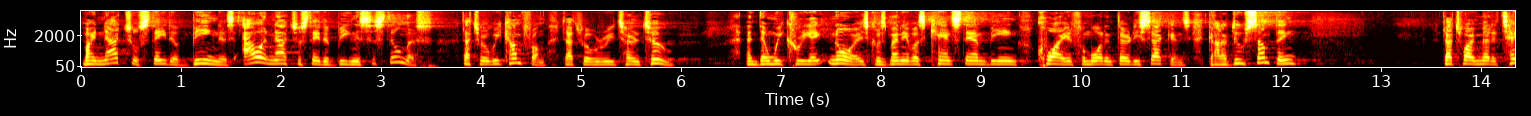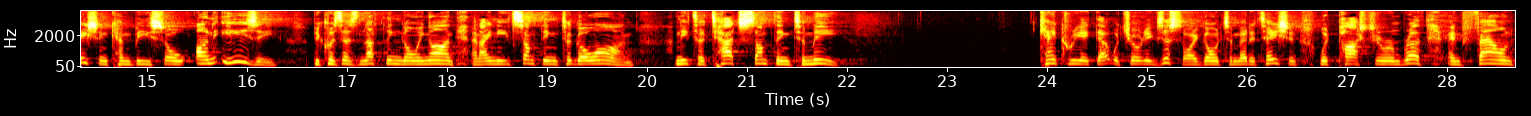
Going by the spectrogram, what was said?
My natural state of beingness, our natural state of beingness is stillness. That's where we come from. That's where we return to. And then we create noise because many of us can't stand being quiet for more than 30 seconds. Got to do something. That's why meditation can be so uneasy because there's nothing going on and I need something to go on. I need to attach something to me. Can't create that which already exists. So I go into meditation with posture and breath and found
